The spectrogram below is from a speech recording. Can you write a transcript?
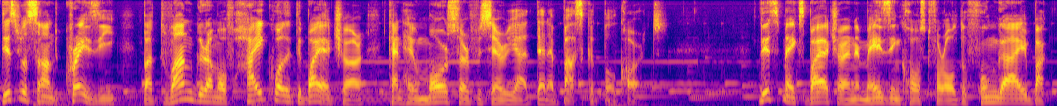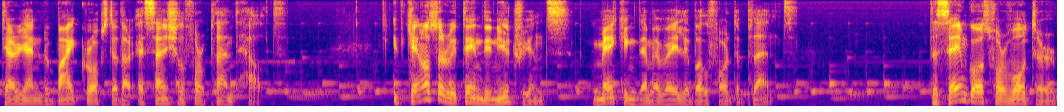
This will sound crazy, but 1 gram of high-quality biochar can have more surface area than a basketball court. This makes biochar an amazing host for all the fungi, bacteria, and the microbes that are essential for plant health. It can also retain the nutrients, making them available for the plant. The same goes for water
